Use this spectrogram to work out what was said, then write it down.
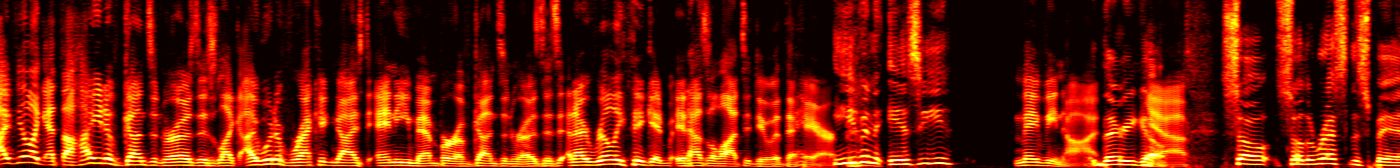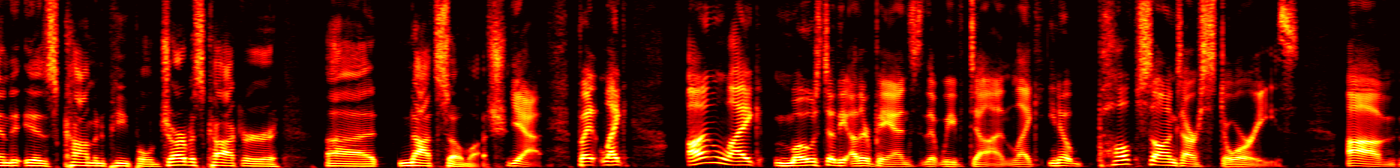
I feel like at the height of Guns N' Roses, like I would have recognized any member of Guns N' Roses, and I really think it, it has a lot to do with the hair. Even Izzy, Maybe not. There you go. Yeah. So so the rest of this band is common people. Jarvis Cocker, uh, not so much. Yeah. But like unlike most of the other bands that we've done, like, you know, pulp songs are stories. Um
